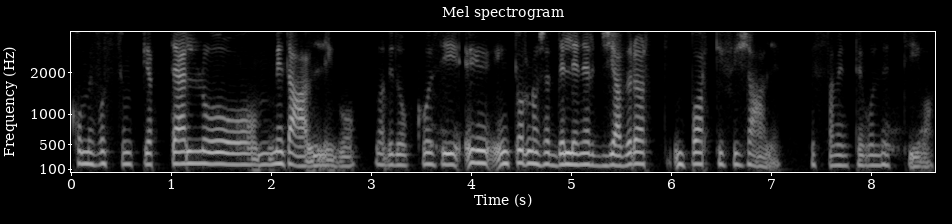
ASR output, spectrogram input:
come fosse un piattello metallico, la vedo così, e intorno c'è dell'energia, però un po' artificiale questa mente collettiva.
